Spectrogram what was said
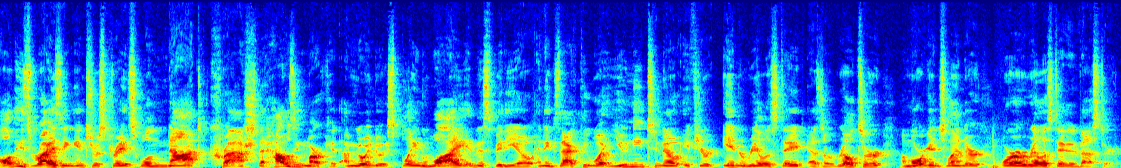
all these rising interest rates will not crash the housing market. I'm going to explain why in this video and exactly what you need to know if you're in real estate as a realtor, a mortgage lender, or a real estate investor.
